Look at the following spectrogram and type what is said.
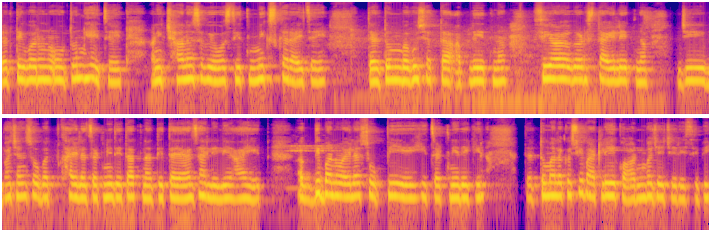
तर ते वरून ओतून घ्यायचं आहे आणि छान असं व्यवस्थित मिक्स करायचं आहे तर तुम्ही बघू शकता आपले आहेत ना सिंहगड स्टाईल आहेत ना जी भजनसोबत खायला चटणी देतात ना ती तयार झालेली आहेत. अगदी बनवायला सोपी आहे ही चटणी देखील. तर तुम्हाला कशी वाटली ही कॉर्न भजेची रेसिपी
